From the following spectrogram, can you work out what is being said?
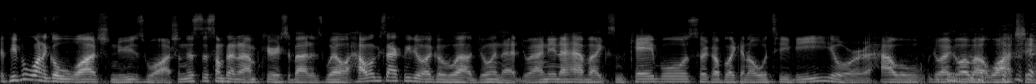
If people want to go watch Newswatch, and this is something that I'm curious about as well, how exactly do I go about doing that? Do I need to have like some cables, hook up like an old TV, or how do I go about watching?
